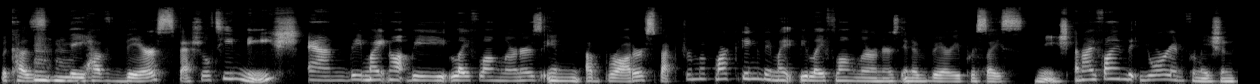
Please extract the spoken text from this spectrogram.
because mm-hmm. they have their specialty niche and they might not be lifelong learners in a broader spectrum of marketing. They might be lifelong learners in a very precise niche. And I find that your information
